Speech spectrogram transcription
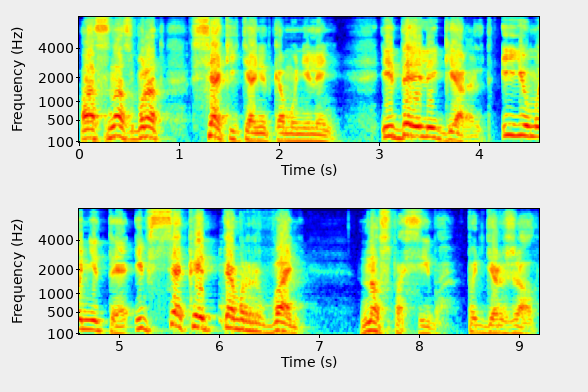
А с нас, брат, всякий тянет, кому не лень. И Дейли Геральт, и Юманите, и всякая там рвань. Но спасибо, поддержал.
